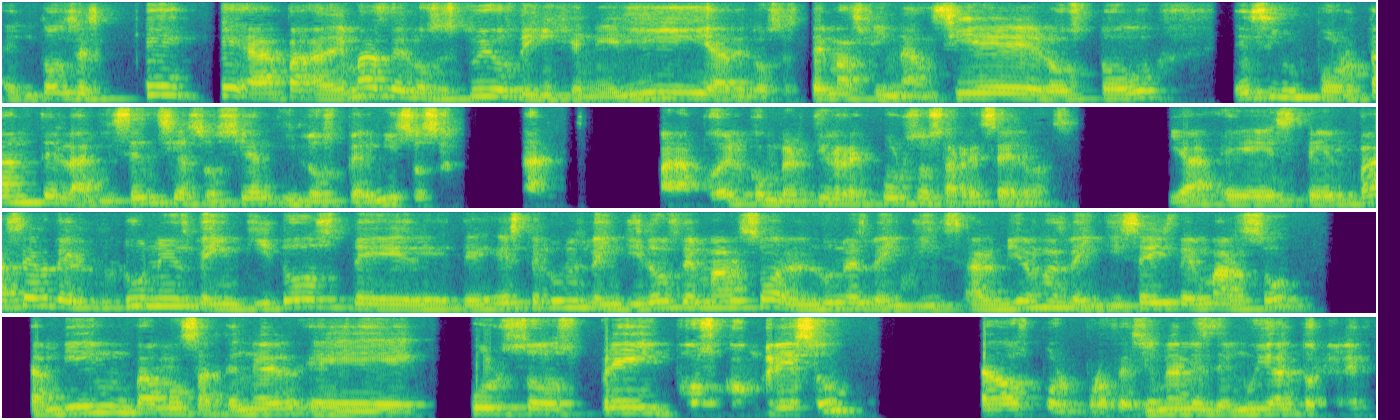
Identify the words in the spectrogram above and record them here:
Entonces, ¿qué, además de los estudios de ingeniería, de los sistemas financieros, todo, es importante la licencia social y los permisos para poder convertir recursos a reservas. Ya, este, va a ser del lunes 22 de, de, este lunes 22 de marzo al lunes 20, al viernes 26 de marzo. También vamos a tener eh, cursos pre y post congreso por profesionales de muy alto nivel,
